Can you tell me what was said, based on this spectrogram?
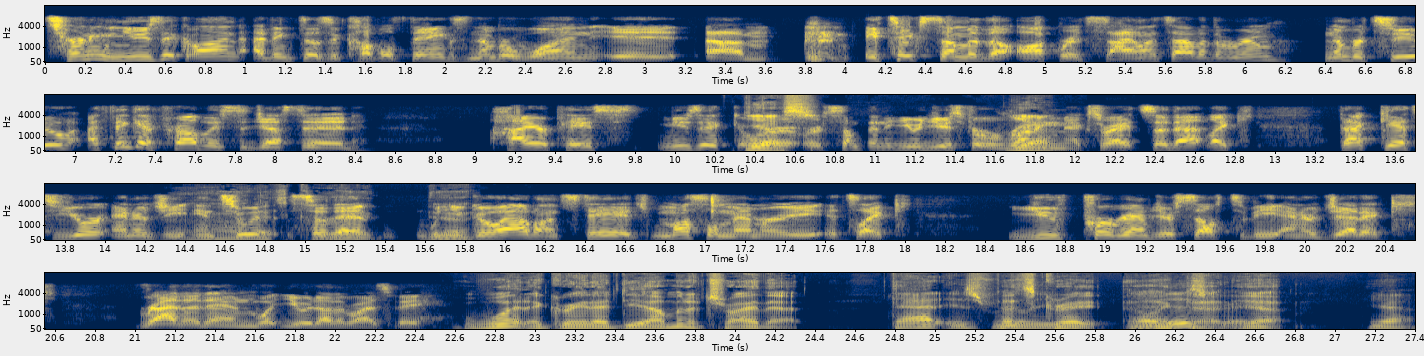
Turning music on, I think, does a couple things. Number one, it um, it takes some of the awkward silence out of the room. Number two, I think it probably suggested higher pace music or, Yes. or something that you would use for a running Yeah. mix, right? So that like that gets your energy into it, so that when Yeah. you go out on stage, muscle memory, it's like you've programmed yourself to be energetic rather than what you would otherwise be. What a great idea. I'm going to try that. That is really That's great. I that like is that. great. Yeah. Yeah.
